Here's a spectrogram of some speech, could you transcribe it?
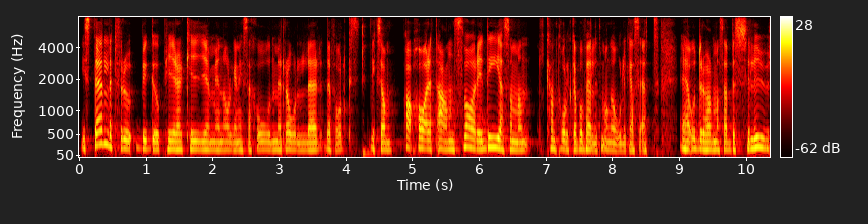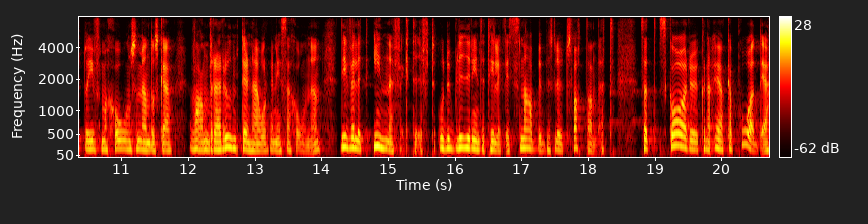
istället för att bygga upp hierarkier med en organisation med roller där folk liksom, ja, har ett ansvar i det som man kan tolka på väldigt många olika sätt. Eh, och du har en massa beslut och information som ändå ska vandra runt i den här organisationen. Det är väldigt ineffektivt och du blir inte tillräckligt snabb i beslutsfattandet. Så att ska du kunna öka på det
